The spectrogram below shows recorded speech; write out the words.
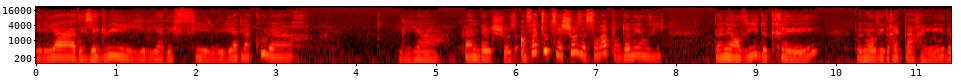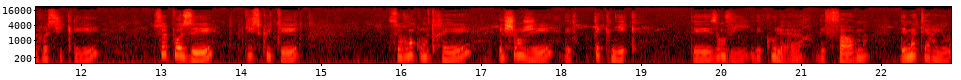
Il y a des aiguilles, il y a des fils, il y a de la couleur, il y a plein de belles choses. En fait, toutes ces choses, elles sont là pour donner envie donner envie de créer, donner envie de réparer, de recycler, se poser, discuter, se rencontrer, échanger des techniques, des envies, des couleurs, des formes, des matériaux.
